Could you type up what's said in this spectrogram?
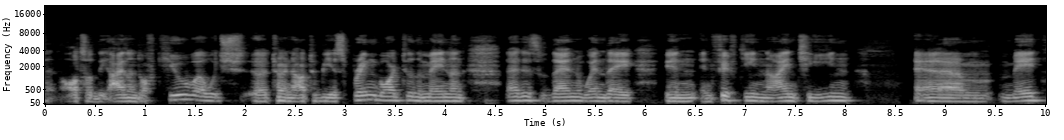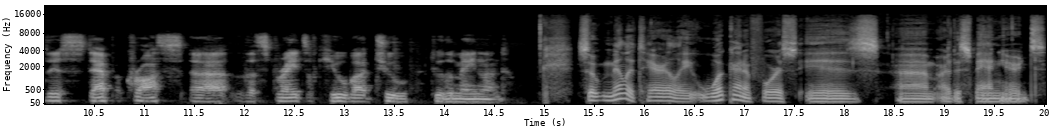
and also the island of Cuba, which uh, turned out to be a springboard to the mainland. That is then when they, in, in 1519, um, made this step across uh, the Straits of Cuba to, to the mainland. So militarily, what kind of force is um, are the Spaniards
